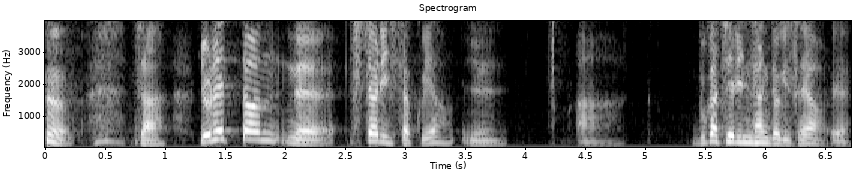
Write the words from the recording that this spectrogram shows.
자, 요랬던, 네, 시절이 있었고요. 예. 아, 누가 제일 인상적이세요? 예.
